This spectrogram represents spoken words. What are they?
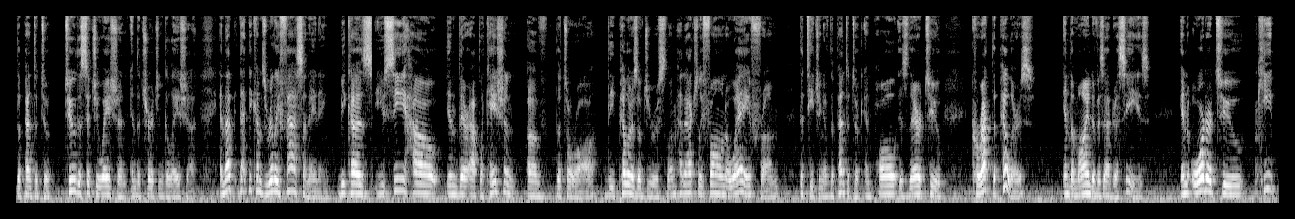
the Pentateuch to the situation in the church in Galatia. And that, that becomes really fascinating because you see how, in their application of the Torah, the pillars of Jerusalem had actually fallen away from the teaching of the Pentateuch. And Paul is there to correct the pillars in the mind of his addressees in order to keep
